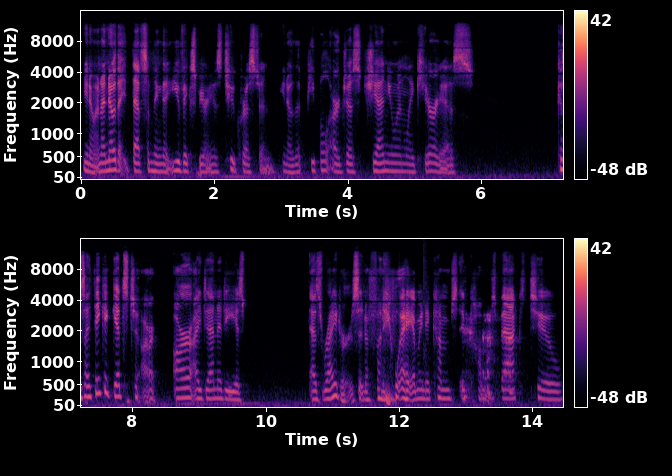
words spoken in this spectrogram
you know, and I know that that's something that you've experienced too, Kristin, you know, that people are just genuinely curious because I think it gets to our our identity as as writers in a funny way. I mean, it comes it comes back to,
